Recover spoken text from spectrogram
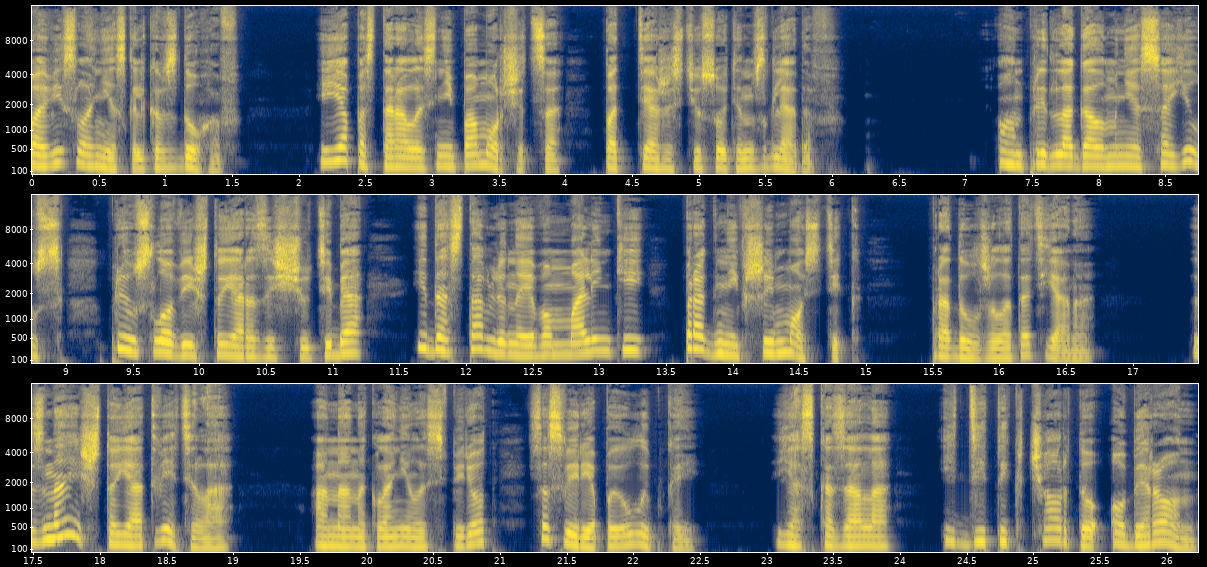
повисло несколько вздохов, и я постаралась не поморщиться под тяжестью сотен взглядов. Он предлагал мне союз при условии, что я разыщу тебя и доставлю на его маленький прогнивший мостик, продолжила Татьяна. Знаешь, что я ответила? Она наклонилась вперед со свирепой улыбкой. Я сказала, иди ты к черту, Оберон.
